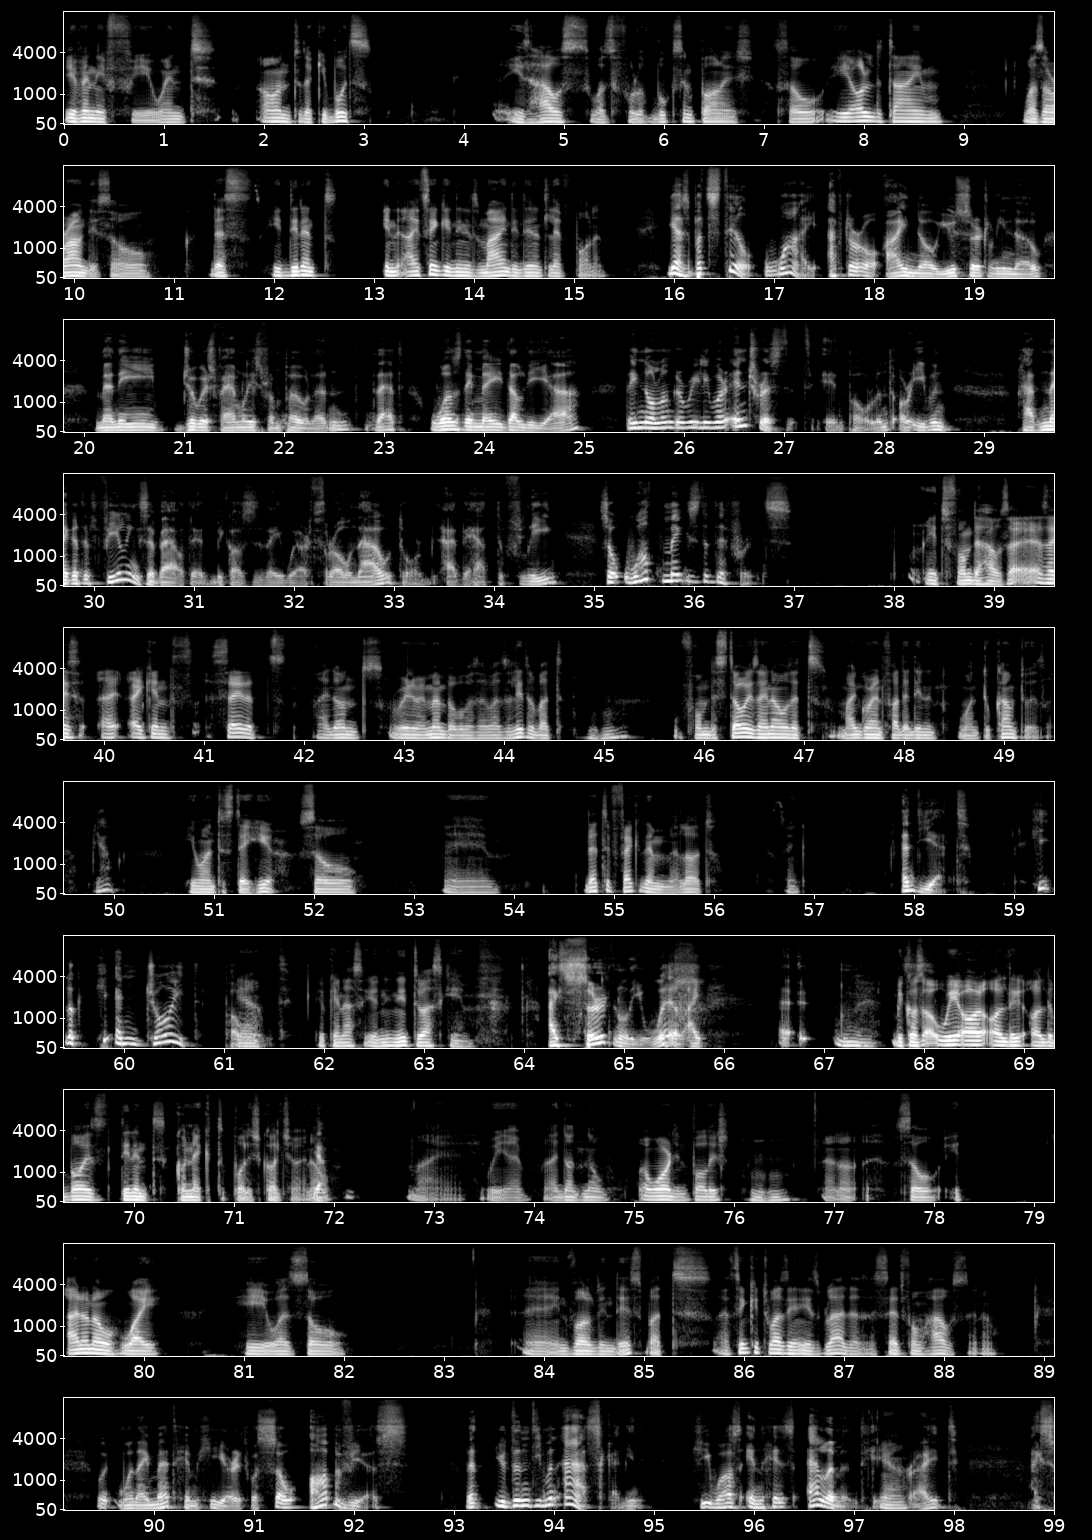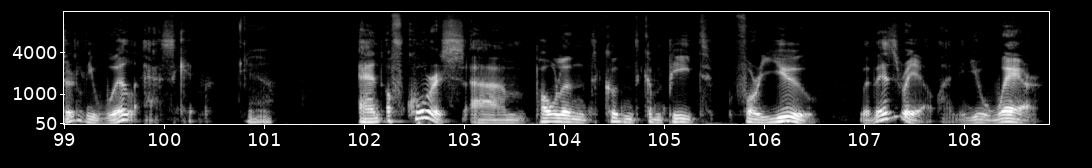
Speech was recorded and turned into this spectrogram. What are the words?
even if he went on to the kibbutz, his house was full of books in Polish. So he all the time was around it. So this he didn't in I think in his mind he didn't leave Poland. Yes, but still, why? After all, I know you certainly know many Jewish families from Poland that once they made Aliyah, they no longer really were interested in Poland or even had negative feelings about it because they were thrown out or had they had to flee. So what makes the difference? It's from the house. As I I can s- say that I don't really remember because I was little, but hmm from the stories I know that my grandfather didn't want to come to Israel. Yeah. He wanted to stay here. So um, that affected them a lot, I think. And yet, he look, he enjoyed Poland. You can ask. You need to ask him I certainly will. I uh, mm, because we all, all the all the boys didn't connect to Polish culture. You know, I we have, I don't know a word in Polish. mhm. I don't, so it I don't know why he was so uh, involved in this, but I think it was in his blood, as I said, from house. You know. When I met him here, it was so obvious that you didn't even ask. I mean, he was in his element here, Yeah. right? I certainly will ask him. Yeah. And of course, um, Poland couldn't compete for you with Israel. I mean, you were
